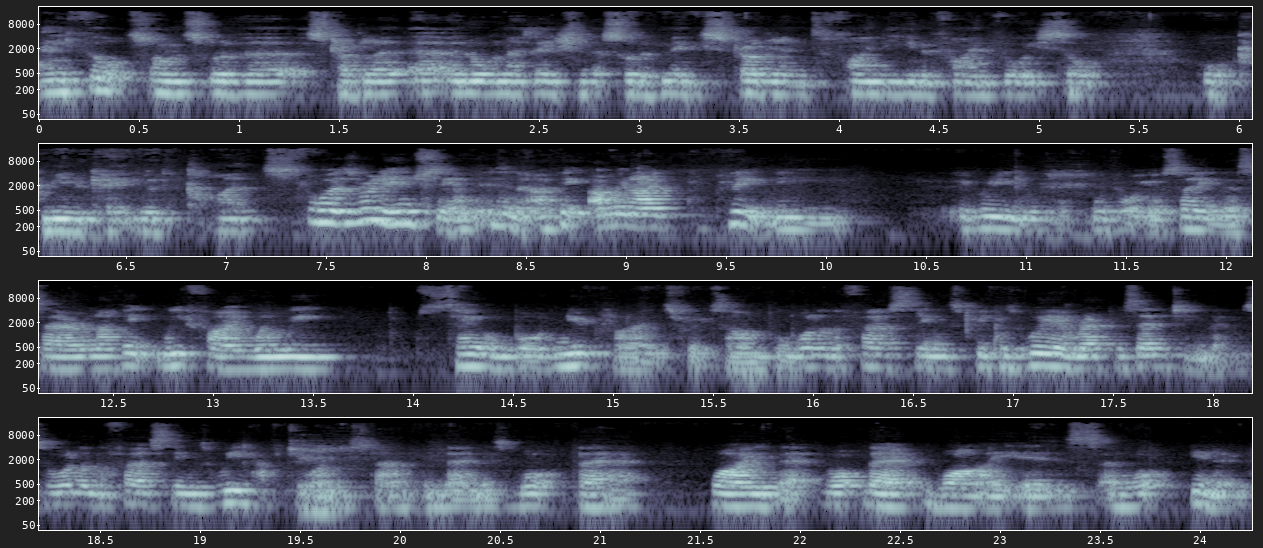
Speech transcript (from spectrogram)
any thoughts on sort of a struggle, uh, an organisation that's sort of maybe struggling to find a unified voice or or communicate with clients? Well, it's really interesting, isn't it? I think. I mean, I completely agree with, with what you're saying there, Sarah. And I think we find when we take on board new clients, for example, one of the first things, because we're representing them, so one of the first things we have to understand from them is what their why their what their why is, and what you know,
